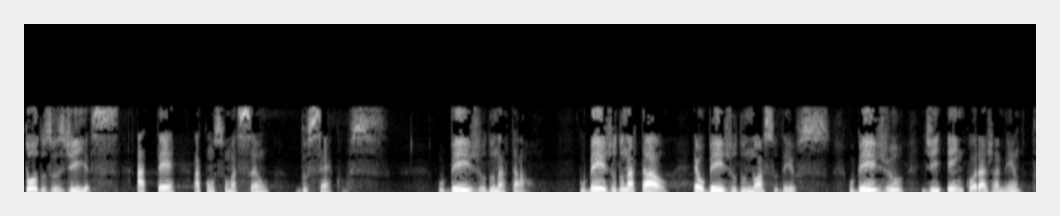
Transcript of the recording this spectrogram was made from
todos os dias, até a consumação dos séculos. O beijo do Natal. O beijo do Natal é o beijo do nosso Deus. O beijo de encorajamento.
